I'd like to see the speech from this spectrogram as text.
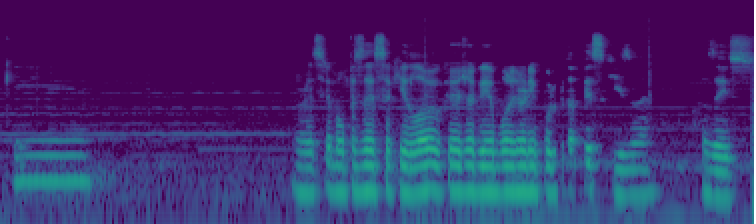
Aqui. Na verdade seria bom fazer isso aqui logo que eu já ganhei o bônus de ordem pública da pesquisa, né? Fazer isso.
